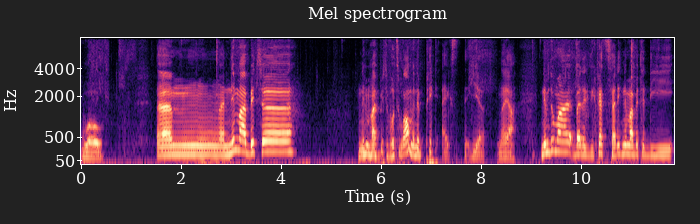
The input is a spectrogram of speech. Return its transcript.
wow. Ähm, nimm mal bitte. Nimm mal bitte. Wozu brauchen wir eine Pickaxe hier? Naja. Nimm du mal, weil die Quest ist fertig, nimm mal bitte die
